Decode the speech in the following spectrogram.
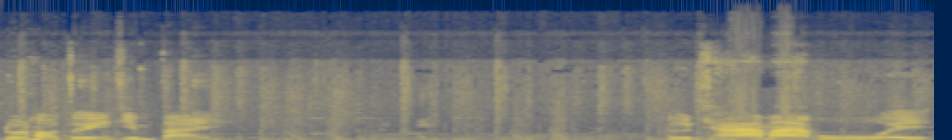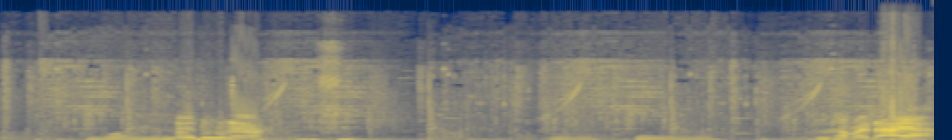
โดนหอกตัวเองจิ้มตายเดินช้ามากโอ้ยว่าอีก็ดูนะ โอ้โหดูทำอะไรได้อะ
